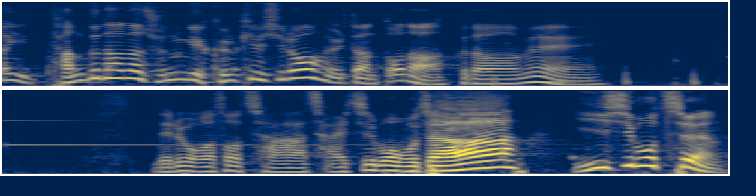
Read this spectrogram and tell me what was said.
아니 당근 하나 주는 게 그렇게 싫어? 일단 떠나. 그 다음에 내려가서 자 잘 집어보자. 25층.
